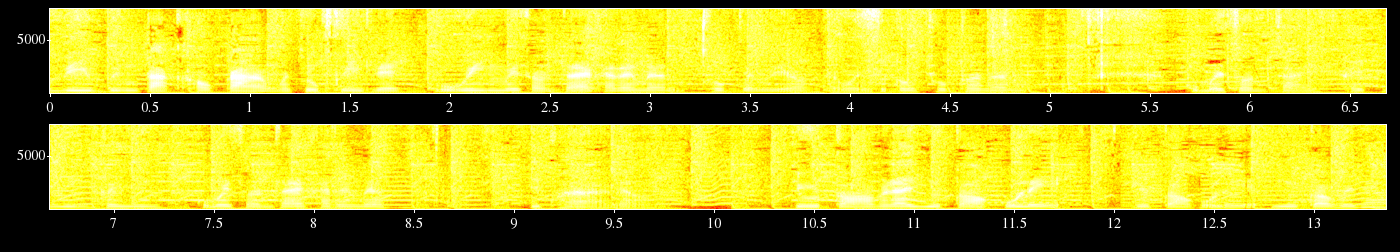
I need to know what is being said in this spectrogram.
กูรีบวิ่งตักเข้ากลางมาชุบพีเลย กูวิ่งไม่สนใจใครทั้งนั้น ชุบอย่างเดียว แต่วันนี้กูต้องชุบเท่านั้น กูไม่สนใจใครจะยิงก็ยิง กูไม่สนใจใครทั้งนั้นที่ผ่านแล้ว อยู่ต่อไม่ได้อยู่ต่อกูเละอยู่ต่อกูเละอยู่ต่อไม่ได้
